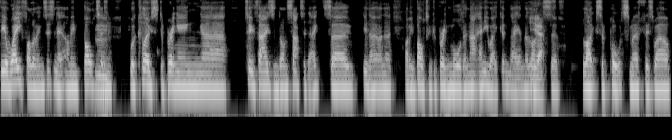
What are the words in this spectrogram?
the away followings, isn't it? I mean, Bolton mm. were close to bringing uh, 2,000 on Saturday. So, you know, and uh, I mean, Bolton could bring more than that anyway, couldn't they? And the likes of likes of Portsmouth as well.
